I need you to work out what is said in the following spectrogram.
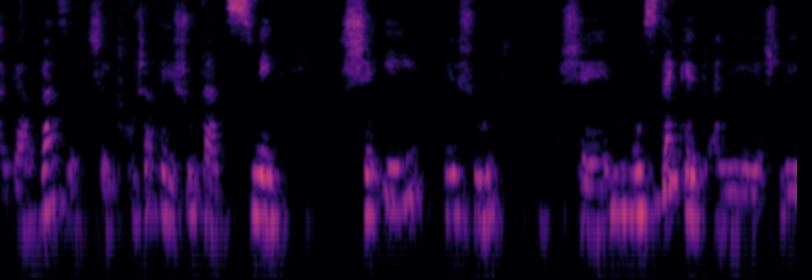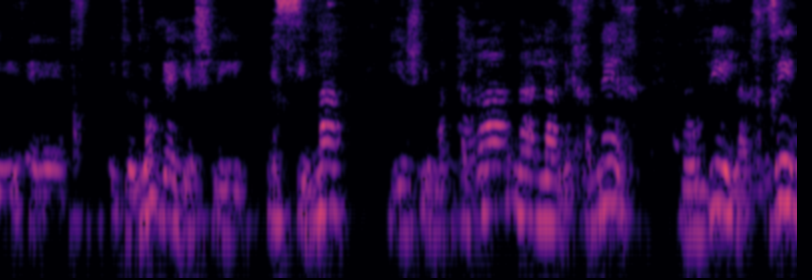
הגאווה הזאת של תחושת הישות העצמית, שהיא ישות שמוצדקת, אני, יש לי אה, אידיאולוגיה, יש לי משימה, יש לי מטרה נעלה לחנך, להוביל, להחזיק.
